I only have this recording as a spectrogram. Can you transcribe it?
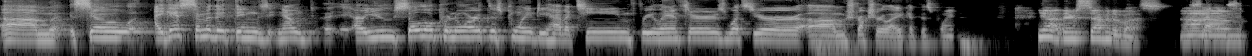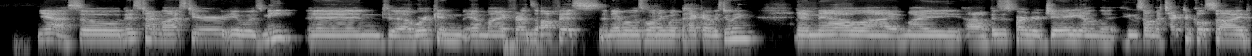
Um, so I guess some of the things now. Are you solopreneur at this point? Do you have a team, freelancers? What's your um, structure like at this point? Yeah, there's seven of us. Um, yeah, so this time last year it was me and uh, working at my friend's office, and everyone was wondering what the heck I was doing. And now uh, my uh, business partner Jay on the who's on the technical side,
